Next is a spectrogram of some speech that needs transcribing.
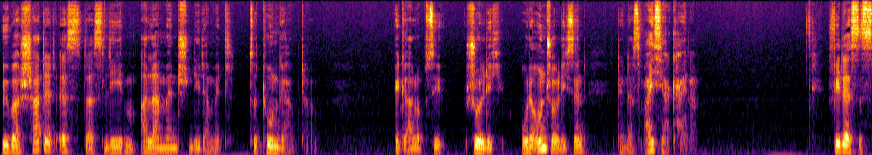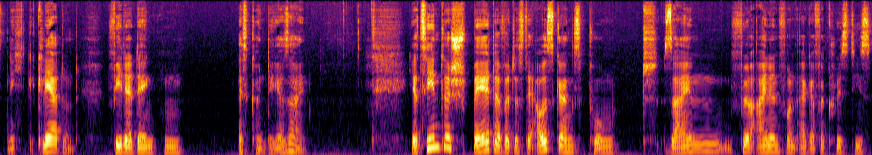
überschattet es das Leben aller Menschen, die damit zu tun gehabt haben. Egal ob sie schuldig oder unschuldig sind, denn das weiß ja keiner. Vieles ist nicht geklärt und viele denken, es könnte ja sein. Jahrzehnte später wird es der Ausgangspunkt sein für einen von Agatha Christie's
